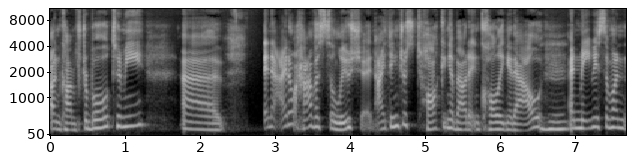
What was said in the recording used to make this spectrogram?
uncomfortable to me. Uh and I don't have a solution. I think just talking about it and calling it out, Mm-hmm. and maybe someone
